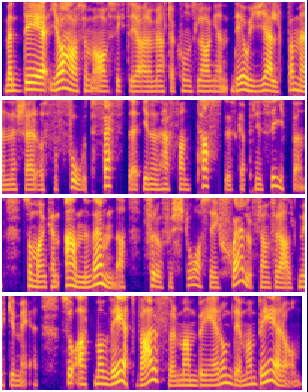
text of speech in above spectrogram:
Men det jag har som avsikt att göra med attraktionslagen, det är att hjälpa människor att få fotfäste i den här fantastiska principen som man kan använda för att förstå sig själv framför allt mycket mer. Så att man vet varför man ber om det man ber om.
